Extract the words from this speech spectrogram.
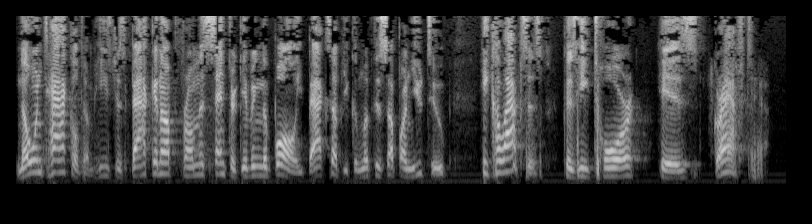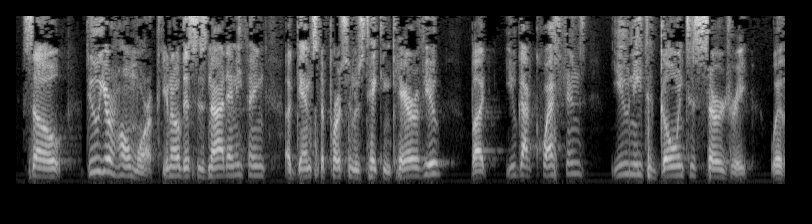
no one tackled him. He's just backing up from the center, giving the ball. He backs up. You can look this up on YouTube. He collapses because he tore his graft. Yeah. So do your homework. You know, this is not anything against the person who's taking care of you, but you got questions. You need to go into surgery with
